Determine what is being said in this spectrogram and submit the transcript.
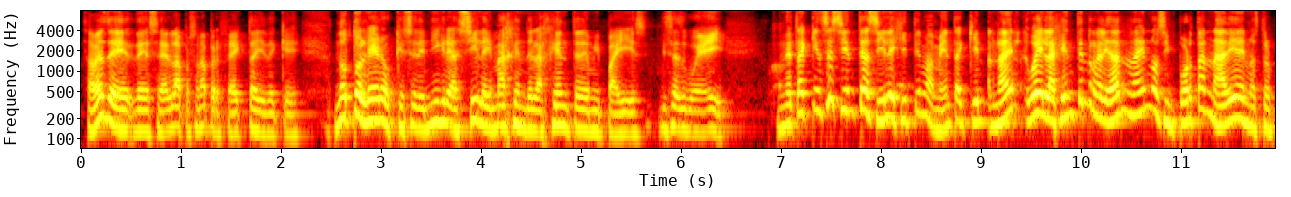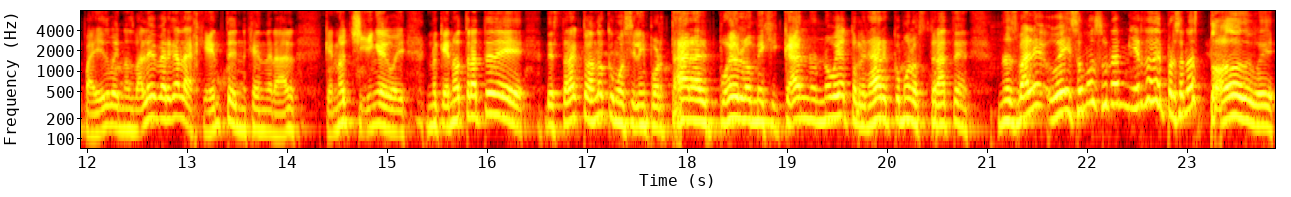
¿Sabes? De, de ser la persona perfecta y de que no tolero que se denigre así la imagen de la gente de mi país. Dices, güey, neta, ¿quién se siente así legítimamente? ¿A quién? A nadie- Güey, la gente en realidad, nadie nos importa a nadie de nuestro país, güey. Nos vale verga la gente en general. Que no chingue, güey. No, que no trate de, de estar actuando como si le importara al pueblo mexicano. No voy a tolerar cómo los traten. Nos vale, güey, somos una mierda de personas todos, güey.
